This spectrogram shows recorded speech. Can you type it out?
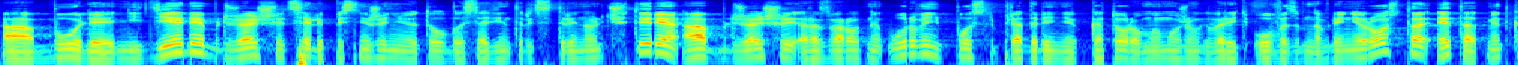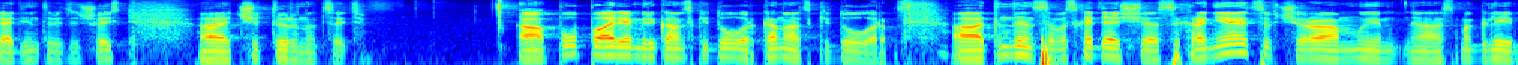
а, более недели. Ближайшие цели по снижению это область 1.3304, а ближайший разворотный уровень, после преодоления которого мы можем говорить о возобновлении роста, это отметка 1.3614. А, по паре американский доллар, канадский доллар. А, тенденция восходящая сохраняется. Вчера мы а, смогли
